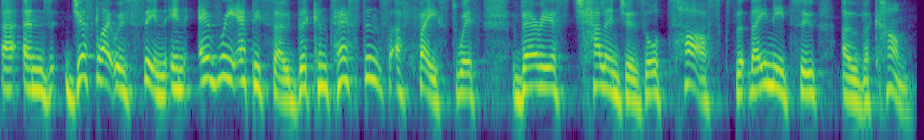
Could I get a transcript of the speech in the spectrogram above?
Uh, and just like we've seen, in every episode, the contestants are faced with various challenges or tasks that they need to overcome.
